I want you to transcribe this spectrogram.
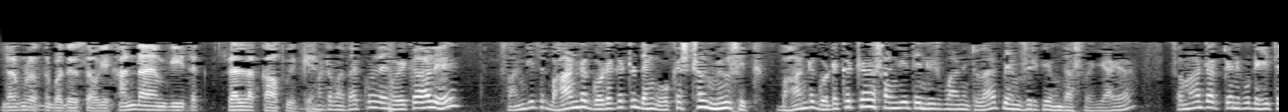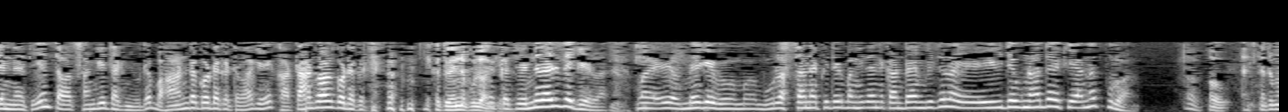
ධර්මරත්න බ්‍රදර්ස් වගේ කණ්ඩායම් ගීත රැල්ලක් ආපු එක කියන්නේ? මට මතක් වුණා දැන් ওই කාලේ සංගීත භාණ්ඩ ගොඩකට දැන් ඕකෙස්ට්‍රල් මියුසික් භාණ්ඩ ගොඩකට සංගීතය නිර්මාණය කළා ප්‍රේමසිරි කේමදාස් වගේ අය. සමහරට කෙනෙකුට හිතෙන්නේ නැති තවත් සංගීතඥයෙකුට භාණ්ඩ ගොඩකට වගේ කටහඬවල් ගොඩකට එකතු වෙන්න පුළුවන්. එකතු වෙන්න බැරිද කියලා. මම මේකේ මූලස්ථානයක් විදිහට මම හිතන්නේ කණ්ඩායම් විදිහට ඒ විදිහ වුණාද කියන්නත් පුළුවන්. ඔව් ඇත්තටම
